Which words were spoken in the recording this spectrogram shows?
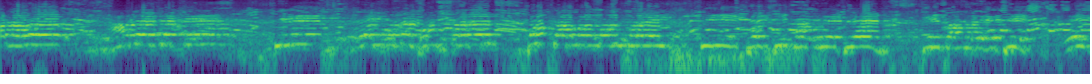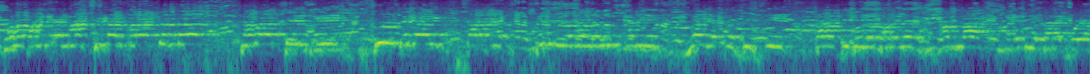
কথা হলো আমাদের দেশে তিনি এই গোটা সংস্কারের সবটা অবলম্বন করে তিনি সেই শিক্ষা দিয়েছিলেন কিন্তু আমরা দেখেছি এই ধর্মানের মাঠ স্বীকার করার জন্য সমাজশিল্পী শুরু থেকেই তারা বিভিন্ন ধরনের সৃষ্টি তারা করে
